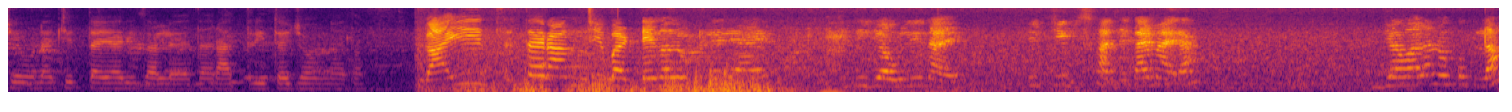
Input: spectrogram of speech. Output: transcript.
जेवणाची तयारी चालू आहे आता रात्रीच्या जेवणाला गाईच तर आमची बड्डे गर्ल उठलेली आहे. ती जेवली नाही. ती चिप्स खाते. काय मायरा? जेवायला नको तुला.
